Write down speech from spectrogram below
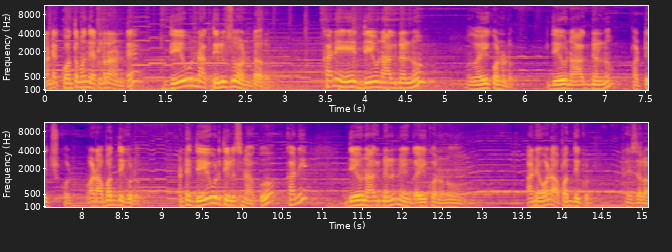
అంటే కొంతమంది ఎట్లరా అంటే దేవుడు నాకు తెలుసు అంటారు. కానీ దేవుని ఆజ్ఞలను గైకొనడు. దేవుని ఆజ్ఞలను పట్టించుకోడు. వాడు అబద్ధికుడు. అంటే దేవుడు తెలుసు నాకు కానీ దేవుని ఆజ్ఞలను నేను గైకొనను అనేవాడు అబద్ధికుడు. ప్రజలో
